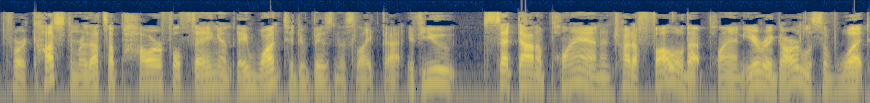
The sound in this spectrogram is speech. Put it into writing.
for a customer, that's a powerful thing and they want to do business like that. If you set down a plan and try to follow that plan, regardless of what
